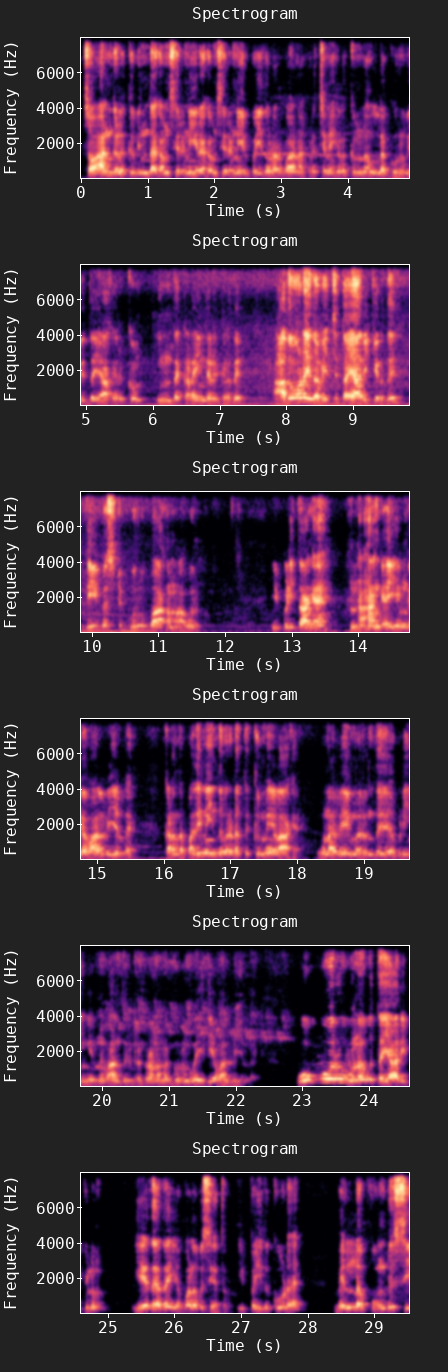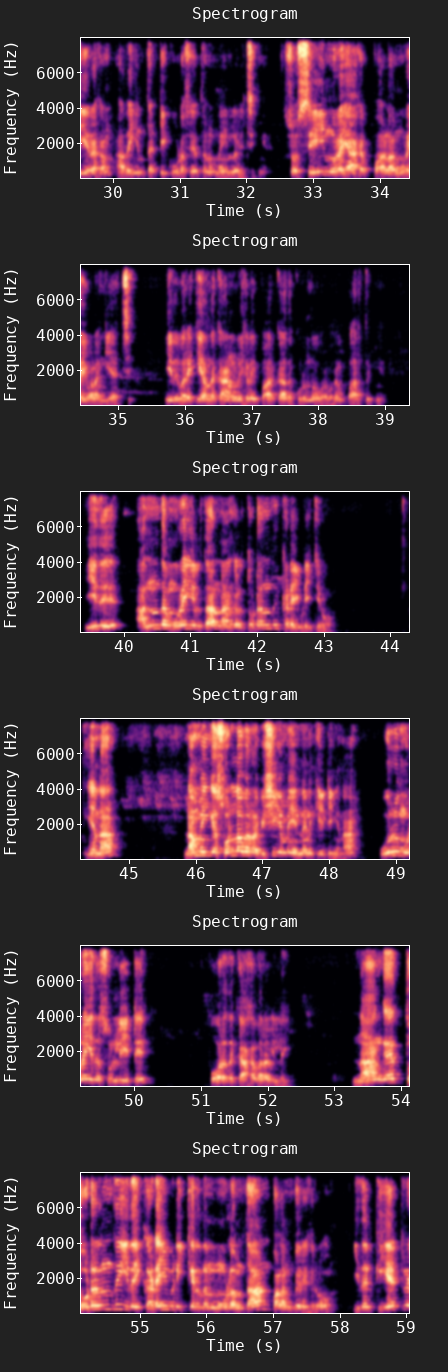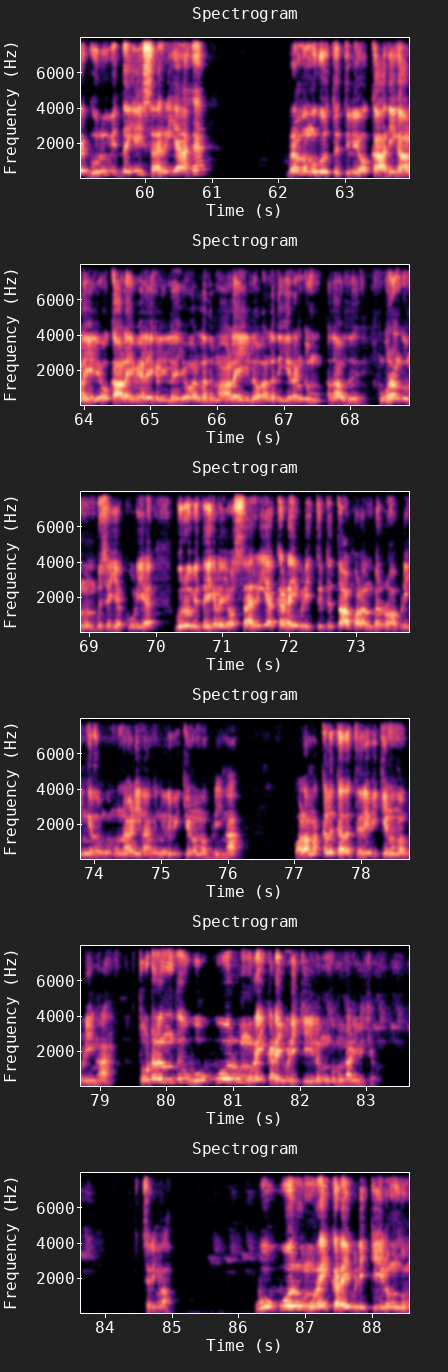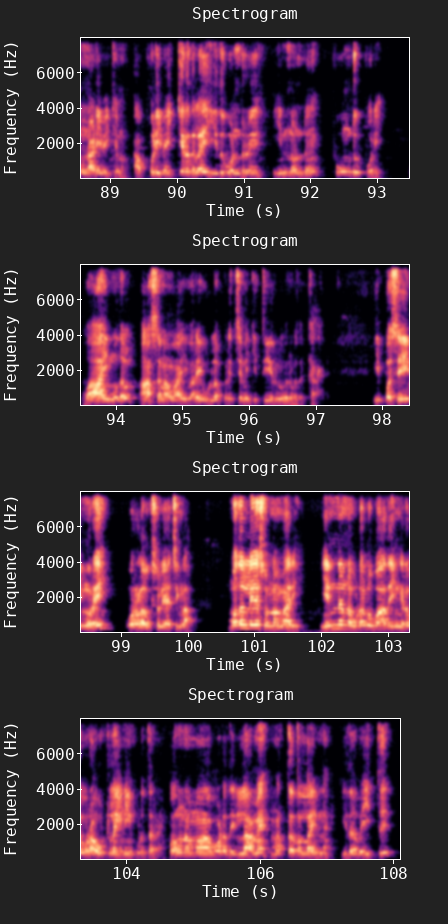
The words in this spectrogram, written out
ஸோ ஆண்களுக்கு விந்தகம் சிறுநீரகம் சிறுநீர் பை தொடர்பான பிரச்சனைகளுக்கும் நல்ல குரு வித்தையாக இருக்கும். இந்த கடைந்தெடுக்கிறது. அதோடு இதை வச்சு தயாரிக்கிறது தி பெஸ்ட் குரு பாகமாகவும் இருக்கும். இப்படித்தாங்க. நாங்கள் எங்கள் வாழ்வியலில் கடந்த பதினைந்து வருடத்துக்கு மேலாக உணவே மருந்து அப்படிங்கன்னு வாழ்ந்துக்கிட்டு இருக்கிறோம். நம்ம குரு வைத்திய வாழ்வியலில். ஒவ்வொரு உணவு தயாரிப்பிலும் எதை எதை எவ்வளவு சேர்த்தணும்? இப்போ இது கூட வெள்ளை பூண்டு சீரகம் அதையும் தட்டி கூட சேர்த்தணும் மைண்டில் வச்சுக்கோங்க. ஸோ செய்முறையாக பல முறை வழங்கியாச்சு. இது வரைக்கும் அந்த காணொளிகளை பார்க்காத குடும்ப உறவுகள் பார்த்துக்குங்க. இது அந்த முறையில் தான் நாங்கள் தொடர்ந்து கடைபிடிக்கிறோம். ஏன்னா நம்ம இங்கே சொல்ல வர்ற விஷயமே என்னன்னு கேட்டிங்கன்னா ஒரு முறை இதை சொல்லிட்டு போகிறதுக்காக வரவில்லை. நாங்கள் தொடர்ந்து இதை கடைபிடிக்கிறதன் மூலம்தான் பலன் பெறுகிறோம். இதற்கு ஏற்ற குரு வித்தையை சரியாக பிரம்ம முகூர்த்தத்திலேயோ க அதிகாலையிலேயோ காலை வேலைகளிலேயோ அல்லது மாலையிலோ அல்லது இறங்கும் அதாவது உறங்கும் முன்பு செய்யக்கூடிய குரு வித்தைகளையோ சரியாக கடைபிடித்துட்டு தான் பலன் பெறுறோம் அப்படிங்கிறது உங்கள் முன்னாடி நாங்கள் நிரூபிக்கணும் அப்படின்னா பல மக்களுக்கு அதை தெரிவிக்கணும் அப்படின்னா தொடர்ந்து ஒவ்வொரு முறை கடைபிடிக்கையிலும் உங்கள் முன்னாடி வைக்கணும். சரிங்களா? ஒவ்வொரு முறை கடைபிடிக்கையிலும் உங்கள் முன்னாடி வைக்கணும். அப்படி வைக்கிறதுல இது ஒன்று இன்னொன்று பூண்டு பொறி. வாய் முதல் ஆசன வாய் வரை உள்ள பிரச்சனைக்கு தீர்வு வருவதற்காக. இப்போ செய்முறை ஓரளவுக்கு சொல்லியாச்சுங்களா? முதல்ல சொன்ன மாதிரி என்னென்ன உடல் உபாதைங்கிற ஒரு அவுட்லைனையும் கொடுத்துட்றேன் பவுனம்மாவோடது இல்லாமல் மற்றதெல்லாம் என்ன? இதை வைத்து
